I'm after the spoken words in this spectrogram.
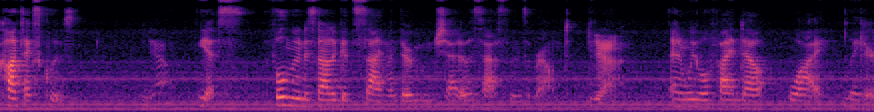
context clues. yeah. Yes, full moon is not a good sign when there are moon shadow assassins around, Yeah. and we will find out why later.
